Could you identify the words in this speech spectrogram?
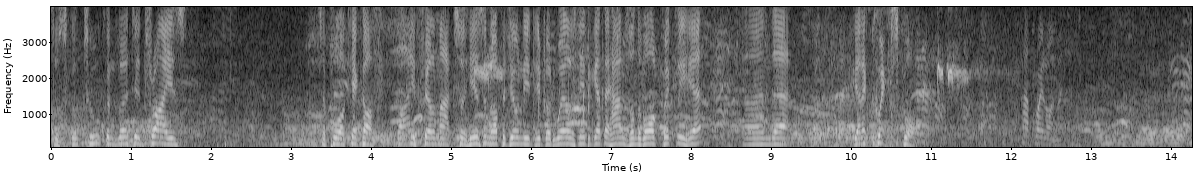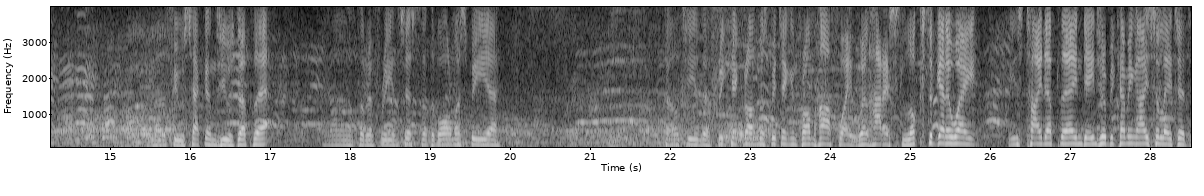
to score two converted tries. It's a poor kickoff by Phil Mack. So here's an opportunity, but Wales need to get their hands on the ball quickly here and uh, get a quick score. Halfway line, mate. Another few seconds used up there. As the referee insists that the ball must be uh, penalty, the free kick rather must be taken from halfway. Will Harris looks to get away. He's tied up there in danger of becoming isolated.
